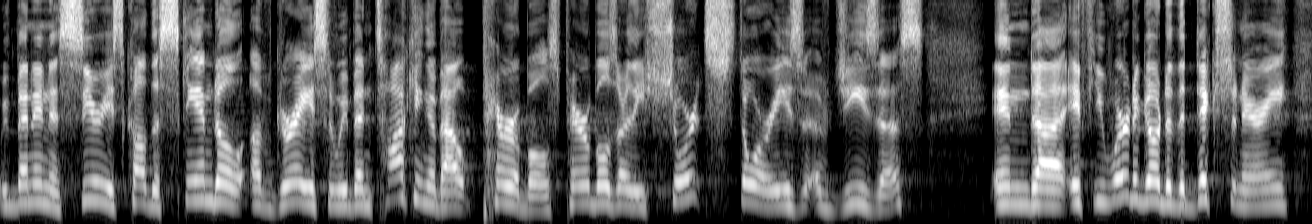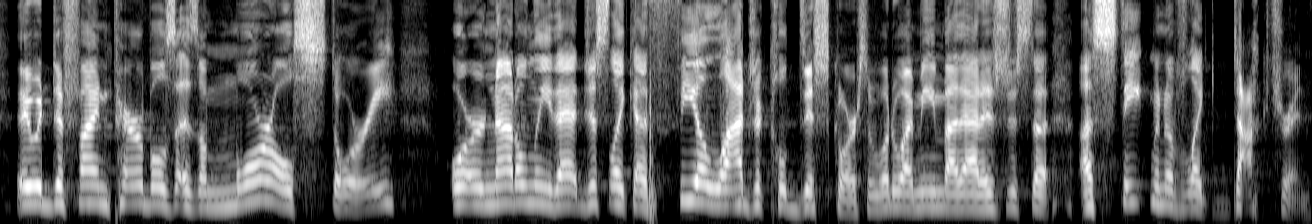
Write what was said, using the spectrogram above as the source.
We've been in a series called The Scandal of Grace, and we've been talking about parables. Parables are these short stories of Jesus. And uh, if you were to go to the dictionary, they would define parables as a moral story, or not only that, just like a theological discourse. And what do I mean by that? Is just a, a statement of like doctrine.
